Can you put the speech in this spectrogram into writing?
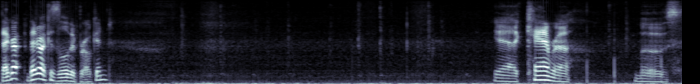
Bedrock, bedrock is a little bit broken. Yeah, camera moves.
